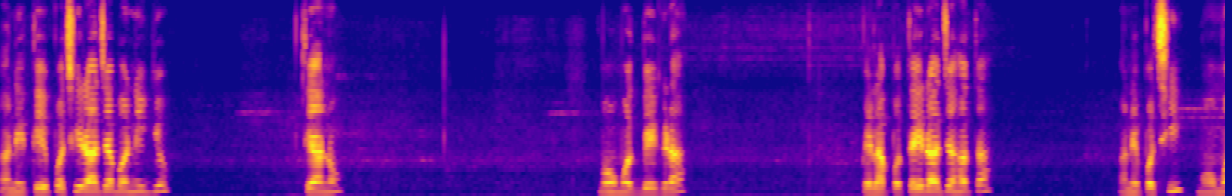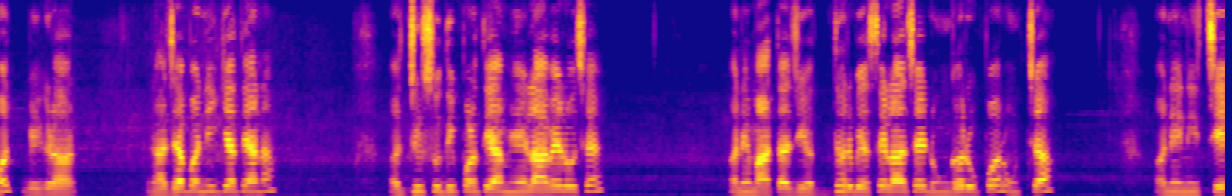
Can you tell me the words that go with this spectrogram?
અને તે પછી રાજા બની ગયો. ત્યાંનો મોહમ્મદ બેગડા. પહેલાં પતઈ રાજા હતા અને પછી મોહમ્મદ બેગડા રાજા બની ગયા ત્યાંના. હજુ સુધી પણ ત્યાં મહેલ આવેલો છે અને માતાજી અદ્ધર બેસેલા છે ડુંગર ઉપર ઊંચા અને નીચે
